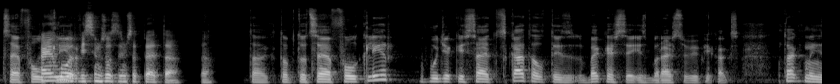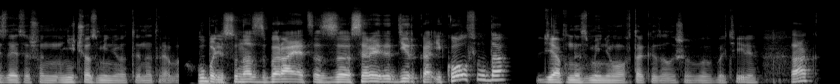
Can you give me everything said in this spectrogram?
Це full Хайло clear. 875, так. Та. Так, тобто це full clear, в будь-який сайт скатл, ти бекаєшся і збираєш собі пікакс. Так мені здається, що нічого змінювати не треба. Хубеліс у нас збирається з Серейда Дірка і Колфілда. Я б не змінював, так і залишив би в бетірі. Так.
